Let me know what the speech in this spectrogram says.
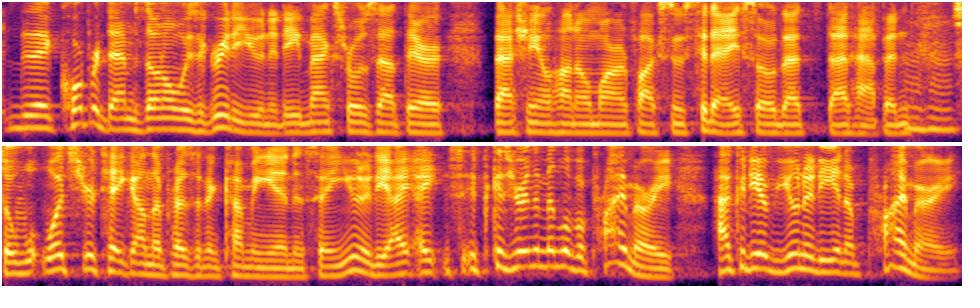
the corporate Dems don't always agree to unity. Max Rose out there bashing Ilhan Omar on Fox News today, so that that happened. Mm-hmm. So, what's your take on the president coming in and saying unity? I, I, because you're in the middle of a primary. How could you have unity in a primary?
